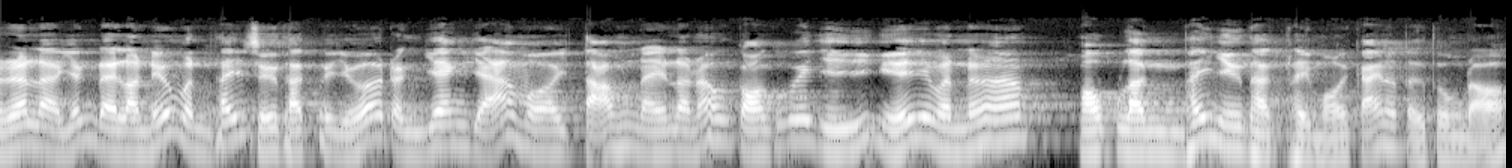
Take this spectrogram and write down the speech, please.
ra là vấn đề là nếu mình thấy sự thật thì giữa trần gian giả mồi tạm này là nó không còn có cái gì ý nghĩa với mình nữa một lần thấy như thật thì mọi cái nó tự tuôn đổ.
